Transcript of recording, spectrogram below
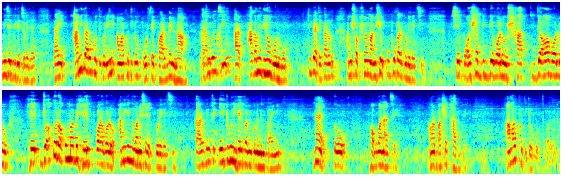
নিজের দিকে চলে যায়। তাই আমি কারও ক্ষতি করিনি আমার ক্ষতি কেউ করতে পারবে না। আজও বলছি? আর আগামী দিনেও বলব। ঠিক আছে? কারণ আমি সবসময় মানুষের উপকার করে গেছি। সে পয়সার দিক দিয়ে বলো সাথ দেওয়া বলো হেল্প যত রকমভাবে হেল্প করা বলো আমি কিন্তু মানুষের করে গেছি। কারও কিন্তু এইটুকুনি হেল্প আমি কোনোদিন পাইনি। হ্যাঁ তো ভগবান আছে আমার পাশে থাকবে। আমার ক্ষতি কেউ করতে পারবে না।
